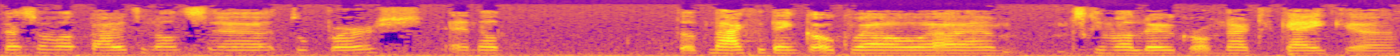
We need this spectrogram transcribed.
best wel wat buitenlandse toppers. En dat, dat maakt het denk ik ook wel ehm, misschien wel leuker om naar te kijken.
